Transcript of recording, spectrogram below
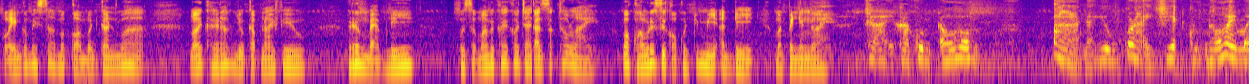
ผมเองก็ไม่ทราบมาก่อนเหมือนกันว่า น้อยเคยรักอยู่กับนายฟิลเรื่องแบบนี้คนส่วนมากไม่ค่อยเข้าใจกันสักเท่าไหร่ ว่าความรู้สึกของคนที่มีอดีตมันเป็นยังไง ใช่ค่ะคุณโตงป้าน่ะอยู่ใกล้ชิดคุณน้อยมา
